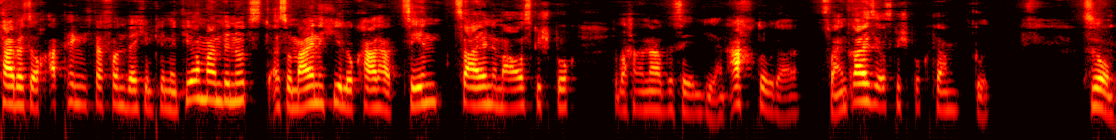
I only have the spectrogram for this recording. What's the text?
teilweise auch abhängig davon, welche Implementierung man benutzt. Also meine hier lokal hat 10 Zeilen immer ausgespuckt. Ich habe auch schon andere gesehen, die ein 8 oder 32 ausgespuckt haben. Gut. So.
